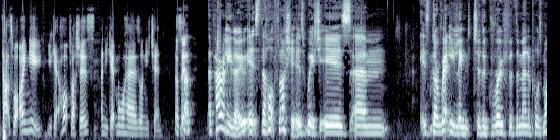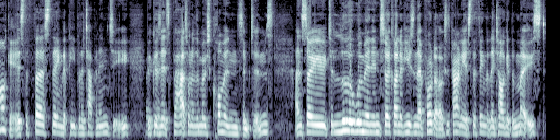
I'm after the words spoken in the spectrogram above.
that's what I knew. You get hot flushes and you get more hairs on your chin. That's it. But apparently, though, it's the hot flushes which is um, is directly linked to the growth of the menopause market. It's the first thing that people are tapping into because it's perhaps one of the most common symptoms. And so, to lure women into kind of using their products, apparently, it's the thing that they target the most.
